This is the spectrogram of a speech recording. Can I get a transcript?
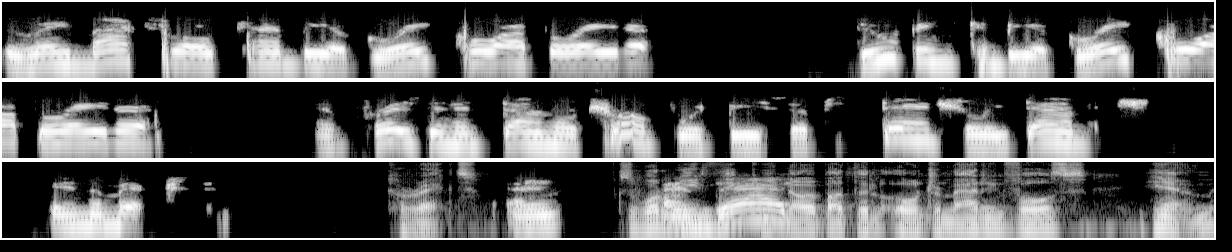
Ghislaine Maxwell can be a great cooperator. Dubin can be a great cooperator. And President Donald Trump would be substantially damaged in the mix. Correct. And Because what we And think we that- know about the laundromat involves him,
